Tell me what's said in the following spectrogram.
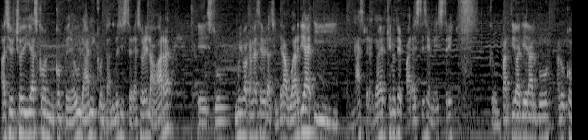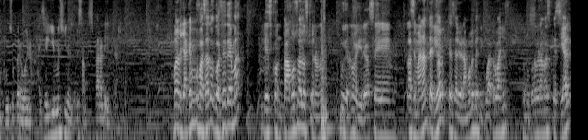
hace ocho días con, con Pedro Durán y contándonos historias sobre la barra. Eh, estuvo muy bacana la celebración de la guardia y nada, esperando a ver qué nos depara este semestre. Con un partido ayer algo, algo confuso, pero bueno, ahí seguimos y nosotros estamos para alentar. Bueno, ya que Mufasa tocó este tema, les contamos a los que no nos pudieron oír hace la semana anterior, que celebramos los 24 años con un programa especial.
